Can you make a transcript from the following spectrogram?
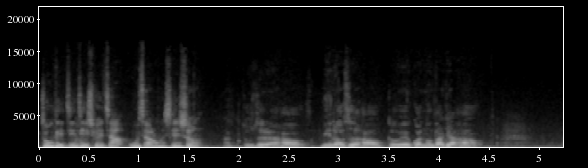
总体经济学家吴家龙先生，啊，主持人好，明老师好，各位观众大家好。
